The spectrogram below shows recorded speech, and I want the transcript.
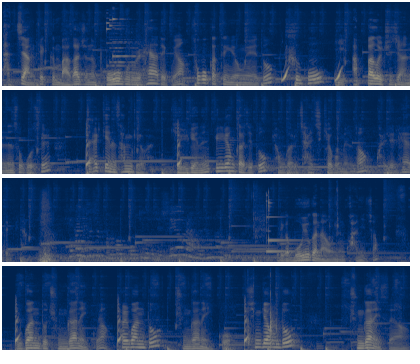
닿지 않게끔 막아주는 보호구를 해야 되고요. 속옷 같은 경우에도 크고 이 압박을 주지 않는 속옷을 짧게는 3개월, 길게는 1년까지도 경과를 잘 지켜보면서 관리를 해야 됩니다. 우리가 모유가 나오는 관이죠. 유관도 중간에 있고요. 혈관도 중간에 있고 신경도 중간에 있어요.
